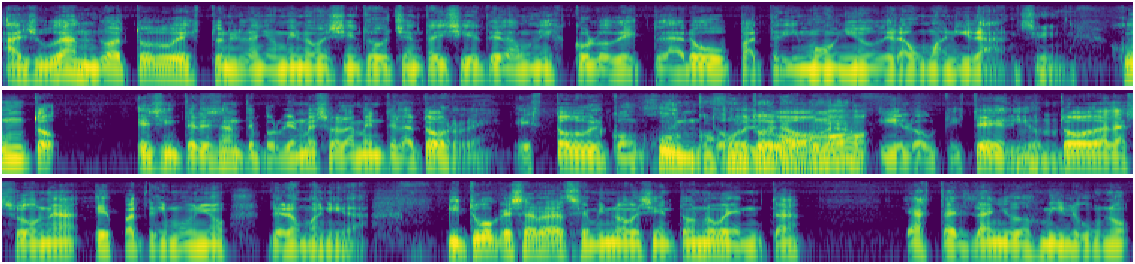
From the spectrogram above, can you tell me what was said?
ayudando a todo esto, en el año 1987 la UNESCO lo declaró Patrimonio de la Humanidad. Sí. Junto, es interesante porque no es solamente la torre, es todo el conjunto, el, domo y el bautisterio. Toda la zona es Patrimonio de la Humanidad. Y tuvo que cerrarse en 1990 hasta el año 2001,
